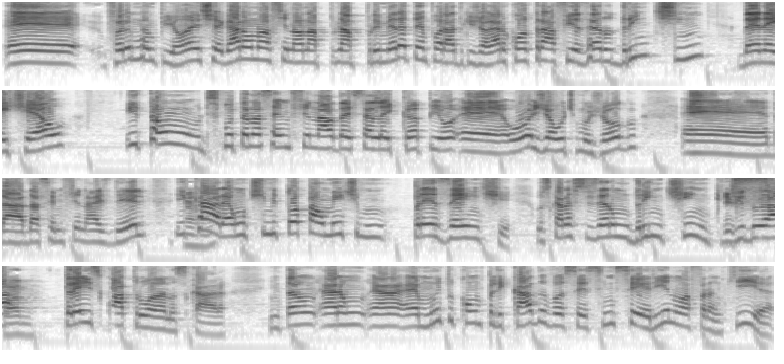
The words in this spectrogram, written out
é, foram campeões, chegaram na final na, na, primeira temporada que jogaram contra fizeram o Dream Team da NHL e estão disputando a semifinal da Stanley Cup é, hoje é o último jogo é, da, das semifinais dele. E, uhum. cara, é um time totalmente presente. Os caras fizeram um Dream Team que de durar 3, 4 anos, cara. Então era, um, era é muito complicado você se inserir numa franquia.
